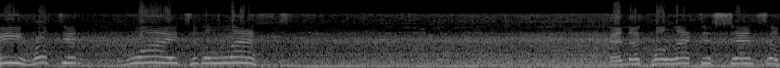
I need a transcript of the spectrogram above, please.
He hooked it wide to the left. And the collective sense of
